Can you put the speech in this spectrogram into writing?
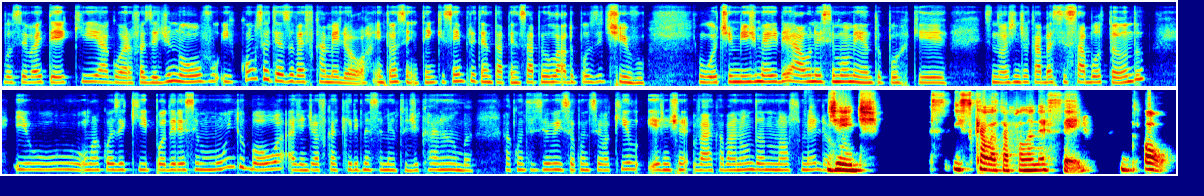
Você vai ter que agora fazer de novo e com certeza vai ficar melhor. Então, assim, tem que sempre tentar pensar pelo lado positivo. O otimismo é ideal nesse momento, porque senão a gente acaba se sabotando e o, uma coisa que poderia ser muito boa, a gente vai ficar aquele pensamento de caramba, aconteceu isso, aconteceu aquilo, e a gente vai acabar não dando o nosso melhor. Gente, isso que ela tá falando é sério. Ó, oh,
